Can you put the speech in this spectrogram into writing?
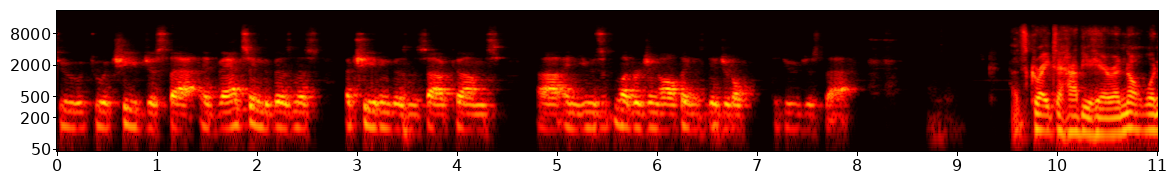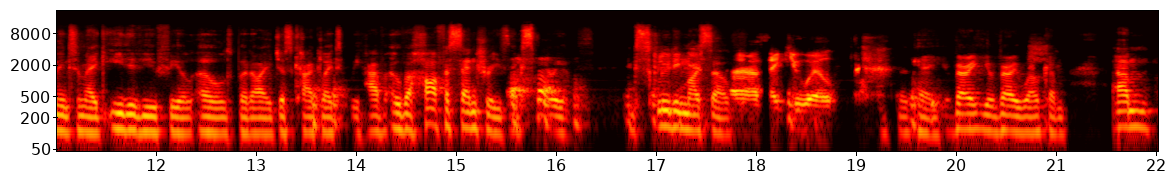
to to achieve just that, advancing the business, achieving business outcomes, uh, and use leveraging all things digital to do just that. It's great to have you here and not wanting to make either of you feel old, but I just calculated we have over half a century's experience, excluding myself. Uh, thank you, Will. okay, you're very, you're very welcome. Um,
